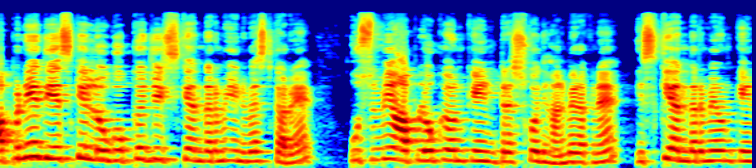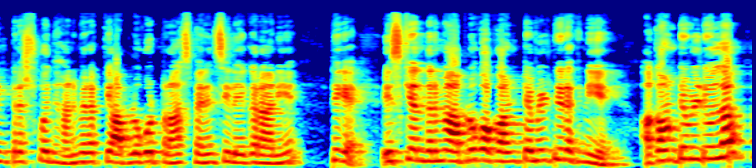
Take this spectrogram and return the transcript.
अपने देश के लोगों को जो इसके अंदर में इन्वेस्ट कर रहे हैं, उसमें आप लोग को उनके इंटरेस्ट को ध्यान में रखना है। इसके अंदर में उनके इंटरेस्ट को ध्यान में रख के आप लोग को ट्रांसपेरेंसी लेकर आनी है, ठीक है? इसके अंदर में आप लोग को अकाउंटेबिलिटी रखनी है। अकाउंटेबिलिटी मतलब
